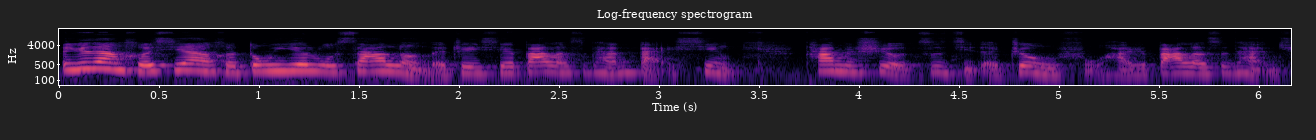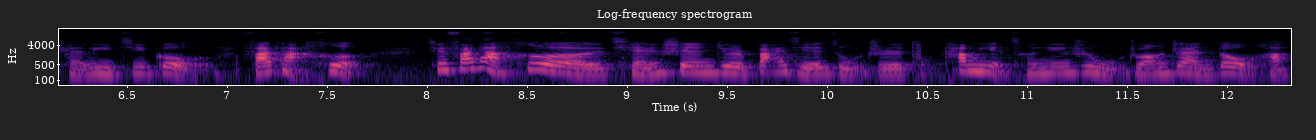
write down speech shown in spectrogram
那约旦河西岸和东耶路撒冷的这些巴勒斯坦百姓，他们是有自己的政府，还是巴勒斯坦权力机构法塔赫？其实法塔赫前身就是巴解组织，他们也曾经是武装战斗哈，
